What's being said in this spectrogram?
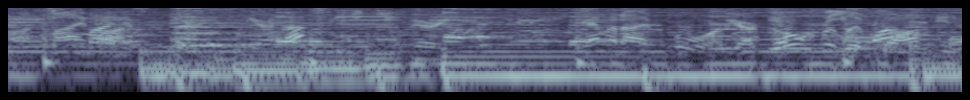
on my mind. We are not paying you very much. Gemini 4, we your goal for liftoff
